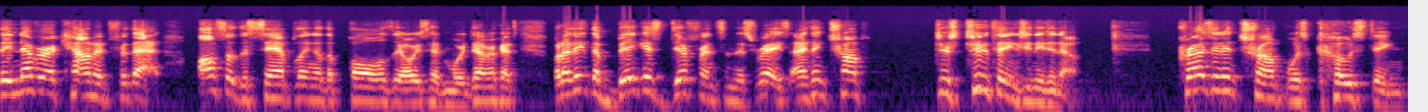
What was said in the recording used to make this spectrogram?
they never accounted for that. Also, the sampling of the polls, they always had more Democrats. But I think the biggest difference in this race, I think Trump, there's two things you need to know. President Trump was coasting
